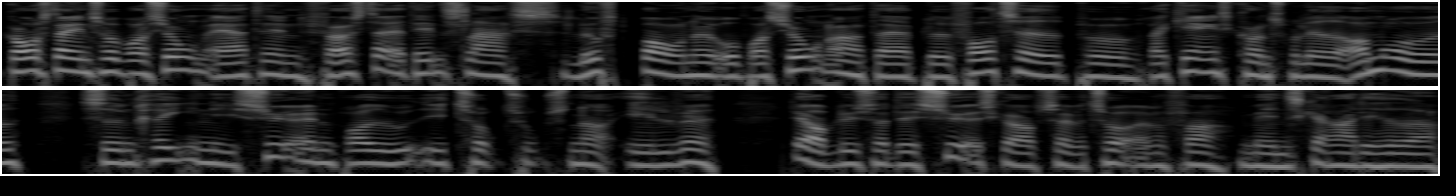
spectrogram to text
Gårdsdagens operation er den første af den slags luftborne operationer, der er blevet foretaget på regeringskontrolleret område, siden krigen i Syrien brød ud i 2011. Det oplyser det syriske observatorium for menneskerettigheder.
